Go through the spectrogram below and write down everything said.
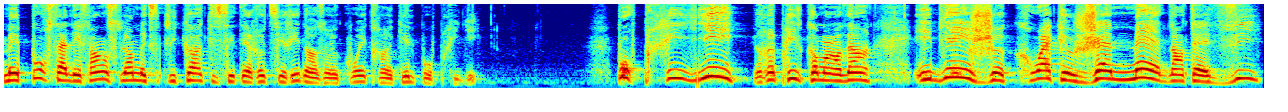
Mais pour sa défense, l'homme expliqua qu'il s'était retiré dans un coin tranquille pour prier pour prier, reprit le commandant. Eh bien, je crois que jamais dans ta vie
